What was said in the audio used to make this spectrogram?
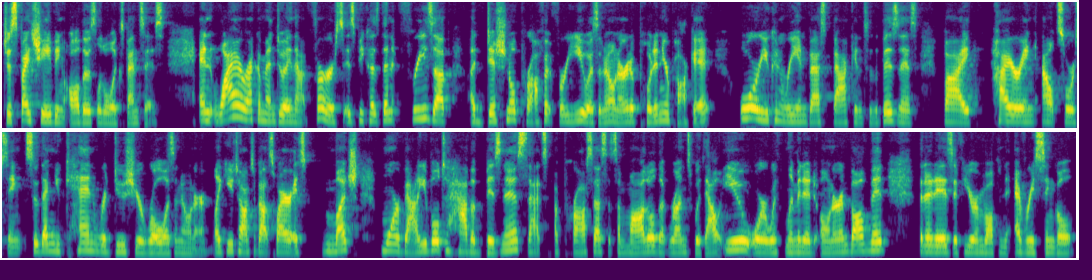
just by shaving all those little expenses. And why I recommend doing that first is because then it frees up additional profit for you as an owner to put in your pocket, or you can reinvest back into the business by hiring, outsourcing. So then you can reduce your role as an owner. Like you talked about, Swire, it's much more valuable to have a business that's a process, that's a model that runs without you or with limited owner involvement than it is if you're involved in every single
